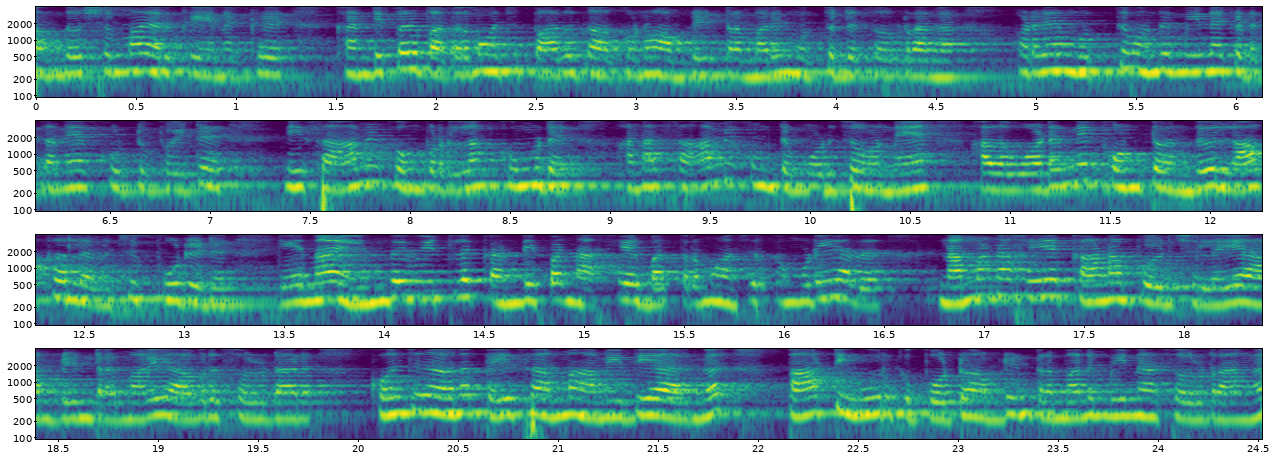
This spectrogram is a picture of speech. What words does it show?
சந்தோஷமாக இருக்குது எனக்கு. கண்டிப்பாக பத்திரமா வச்சு பாதுகாக்கணும் அப்படின்ற மாதிரி முத்துட்டு சொல்கிறாங்க உடனே முத்து வந்து மீனா தனியாக கூப்பிட்டு போயிட்டு நீ சாமி கும்பிட்றலாம் கும்பிடு. ஆனால் சாமி கும்பிட்டு முடித்த உடனே அதை உடனே கொண்டு வந்து லாக்கரில் வச்சு பூட்டிடு. ஏன்னா இந்த வீட்டில் கண்டிப்பாக நகையை பத்திரமா வச்சுருக்க முடியாது. நம்ம நகையே காணா போயிடுச்சு இல்லையா? அப்படின்ற மாதிரி அவர் சொல்கிறாரு கொஞ்ச நேரம் பேசாமல் அமைதியாக இருங்க. பாட்டி ஊருக்கு போட்டோம் அப்படின்ற மாதிரி மீனா சொல்கிறாங்க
